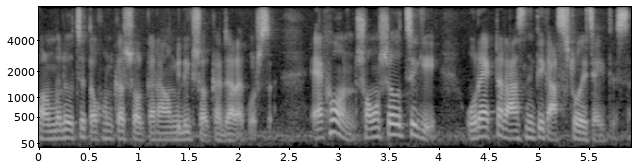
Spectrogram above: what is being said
নর্মালি হচ্ছে তখনকার সরকার, আওয়ামী লীগ সরকার যারা করছে। এখন সমস্যা হচ্ছে কি? ওরা একটা রাজনৈতিক আশ্রয় চাইতেছে।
